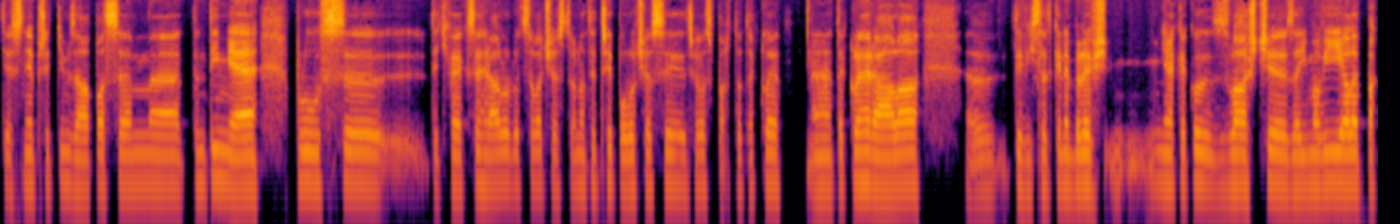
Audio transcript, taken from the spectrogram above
těsně před tím zápasem eh, ten tým je, plus eh, teďka, jak se hrálo docela často na ty tři poločasy, třeba Sparta takhle, eh, takhle hrála, ty výsledky nebyly vš- nějak jako zvlášť zajímavý, ale pak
